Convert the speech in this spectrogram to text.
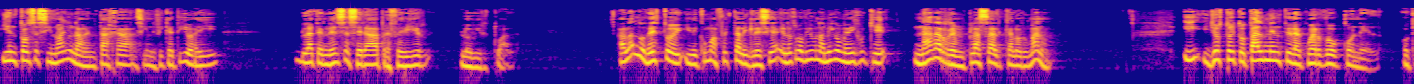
y entonces si no hay una ventaja significativa ahí, la tendencia será a preferir lo virtual. Hablando de esto y de cómo afecta a la iglesia, el otro día un amigo me dijo que nada reemplaza el calor humano. Y yo estoy totalmente de acuerdo con él. ¿ok?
